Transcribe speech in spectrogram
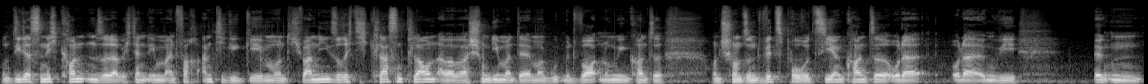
und die das nicht konnten, so da habe ich dann eben einfach Anti gegeben und ich war nie so richtig Klassenclown, aber war schon jemand, der immer gut mit Worten umgehen konnte und schon so einen Witz provozieren konnte oder, oder irgendwie irgendeinen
